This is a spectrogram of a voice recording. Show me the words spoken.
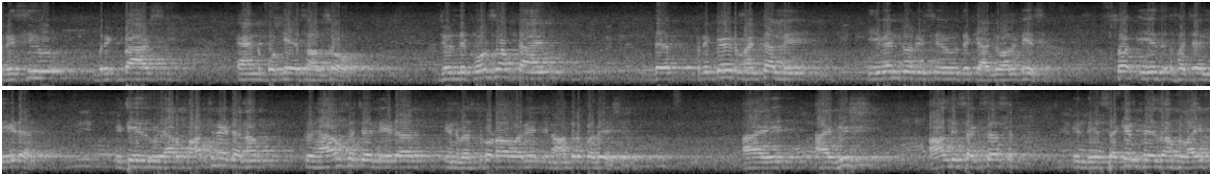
receive brickbats and bouquets also during the course of time they prepared mentally even to receive the casualties. So he is such a leader. It is, we are fortunate enough to have such a leader in West Godavari in Andhra Pradesh. I, I wish all the success in the second phase of life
